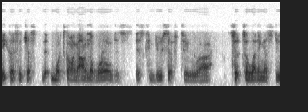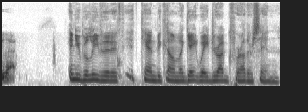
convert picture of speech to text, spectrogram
because it just what's going on in the world is is conducive to uh, to, to letting us do that. And you believe that it, it can become a gateway drug for other sin.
